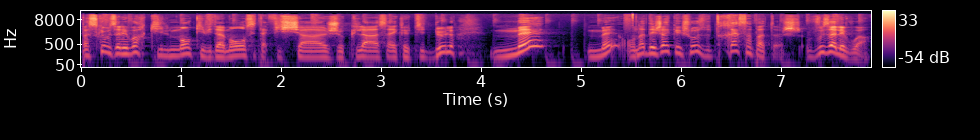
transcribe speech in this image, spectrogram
Parce que vous allez voir qu'il manque évidemment cet affichage classe avec les petites bulles, mais, mais on a déjà quelque chose de très sympatoche. Vous allez voir.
